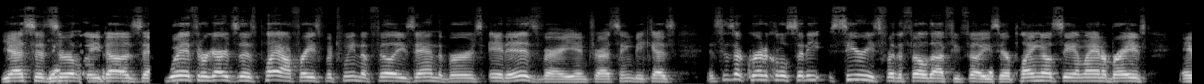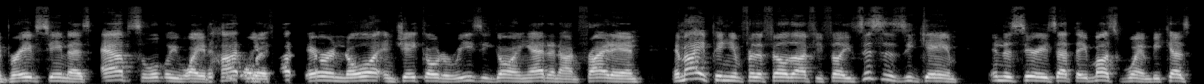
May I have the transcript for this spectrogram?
Yes, it certainly does. With regards to this playoff race between the Phillies and the Brewers, it is very interesting because this is a critical city series for the Philadelphia Phillies. They're playing against the Atlanta Braves, a Braves team that's absolutely white hot with Aaron Nola and Jake Odorizzi going at it on Friday. And in my opinion, for the Philadelphia Phillies, this is the game in the series that they must win because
